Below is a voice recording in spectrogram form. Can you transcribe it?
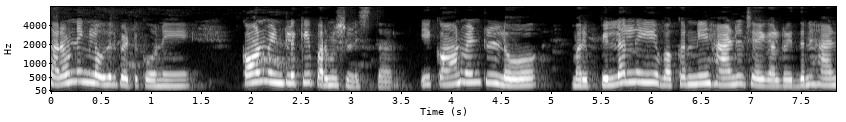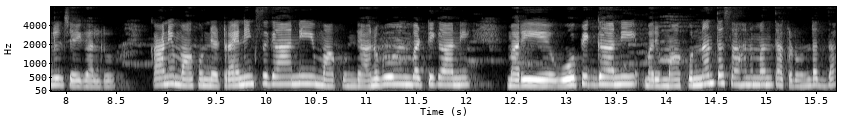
సరౌండింగ్లో వదిలిపెట్టుకొని కాన్వెంట్లకి పర్మిషన్లు ఇస్తారు. ఈ కాన్వెంట్లలో మరి పిల్లల్ని ఒకరిని హ్యాండిల్ చేయగలరు ఇద్దరిని హ్యాండిల్ చేయగలరు. కానీ మాకుండే ట్రైనింగ్స్ కానీ మాకుండే అనుభవం బట్టి కానీ మరి ఓపిక కానీ మరి మాకున్నంత సహనం అంతా అక్కడ ఉండద్దా?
